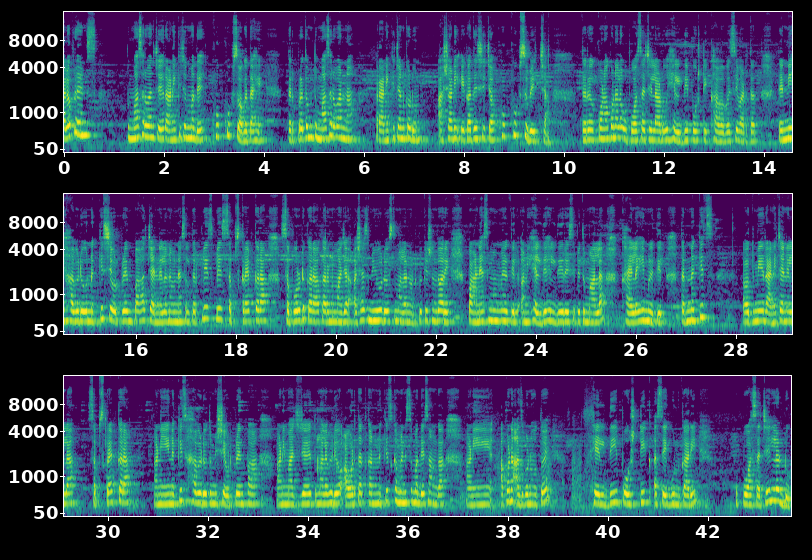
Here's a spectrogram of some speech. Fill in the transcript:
Hello friends तुम्हा सर्वांचे राणी किचनमध्ये खूप खूप स्वागत आहे. तर प्रथम तुम्हा सर्वांना राणी किचनकडून आषाढी एकादशीच्या खूप खूप शुभेच्छा. तर कोणाकोणाला उपवासाचे लाडू हेल्दी पौष्टिक खावावेसे वाटतात त्यांनी हा व्हिडिओ नक्कीच शेवटपर्यंत पहा. चॅनलला नवीन असेल तर प्लीज प्लीज सबस्क्राईब करा सपोर्ट करा कारण माझ्या अशाच न्यू व्हिडिओज तुम्हाला नोटिफिकेशनद्वारे पाहण्यास मिळतील आणि हेल्दी हेल्दी रेसिपी तुम्हाला खायलाही मिळतील. तर नक्कीच तुम्ही राणी चॅनेलला सबस्क्राईब करा आणि नक्कीच हा व्हिडिओ तुम्ही शेवटपर्यंत पहा. आणि माझे जे तुम्हाला व्हिडिओ आवडतात का नक्कीच कमेंट्समध्ये सांगा. आणि आपण आज बनवतो आहे हेल्दी पौष्टिक असे गुणकारी उपवासाचे लड्डू.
